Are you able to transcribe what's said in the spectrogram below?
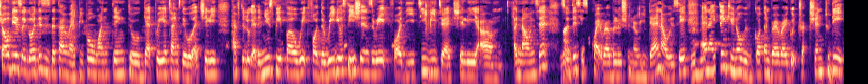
12 years ago this is the time when people wanting to get prayer times they will actually have to look at the newspaper wait for the radio stations wait for the tv to actually um, announce it right. so this is quite revolutionary then i would say mm-hmm. and i think you know we've gotten very very good traction today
